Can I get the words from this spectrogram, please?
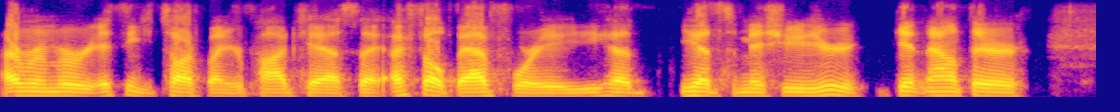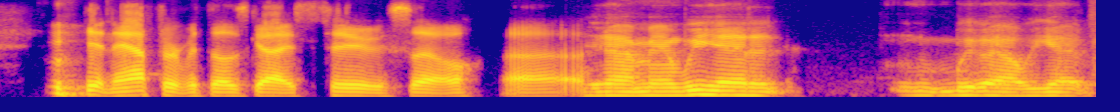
I remember, I think you talked about your podcast. I, I felt bad for you. You had you had some issues. You're getting out there, getting after it with those guys too. So uh, yeah, man, we had it. We well, we got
